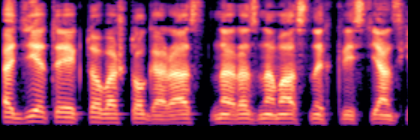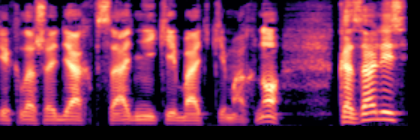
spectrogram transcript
одетые кто во что гораст на разномастных крестьянских лошадях всадники батьки Махно, казались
